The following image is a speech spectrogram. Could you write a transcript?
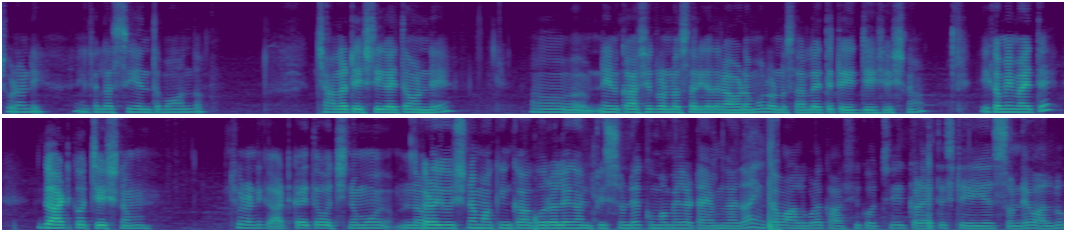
చూడండి ఇంకా లస్సీ ఎంత బాగుందో. చాలా టేస్టీగా అయితే ఉండే. నేను కాశీకి రెండోసారి కదా రావడము రెండుసార్లు అయితే టేస్ట్ చేసేసిన. ఇక మేమైతే ఘాట్కి వచ్చేసినాం. చూడండి ఘాట్కి అయితే వచ్చినాము ఇక్కడ చూసినా మాకు ఇంకా అఘోరాలే కనిపిస్తుండే. కుంభమేళ టైం కదా. ఇంకా వాళ్ళు కూడా కాశీకి వచ్చి ఇక్కడైతే స్టే చేస్తుండే వాళ్ళు.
